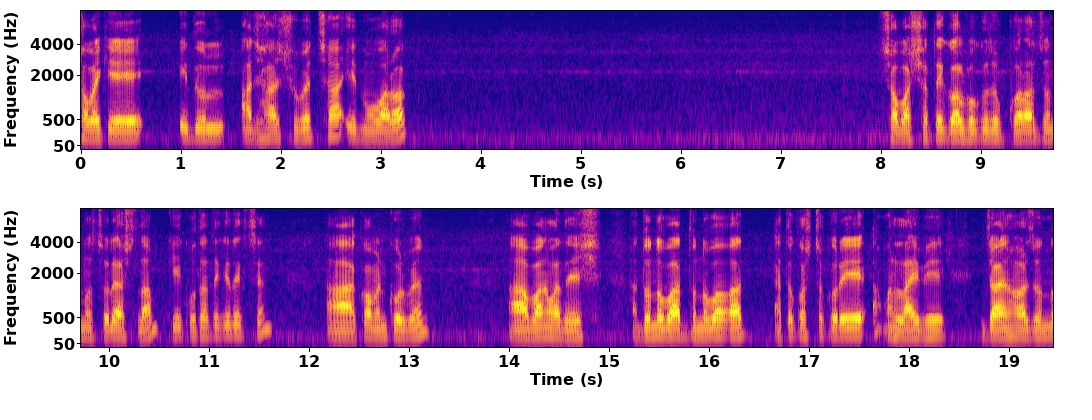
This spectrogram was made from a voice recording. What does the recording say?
সবাইকে ঈদুল আজহার শুভেচ্ছা, ঈদ মোবারক। সবার সাথে গল্প গুজব করার জন্য চলে আসলাম। কে কোথা থেকে দেখছেন? কমেন্ট করবেন। বাংলাদেশ। ধন্যবাদ ধন্যবাদ। এত কষ্ট করে আমার লাইভে জয়েন হওয়ার জন্য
